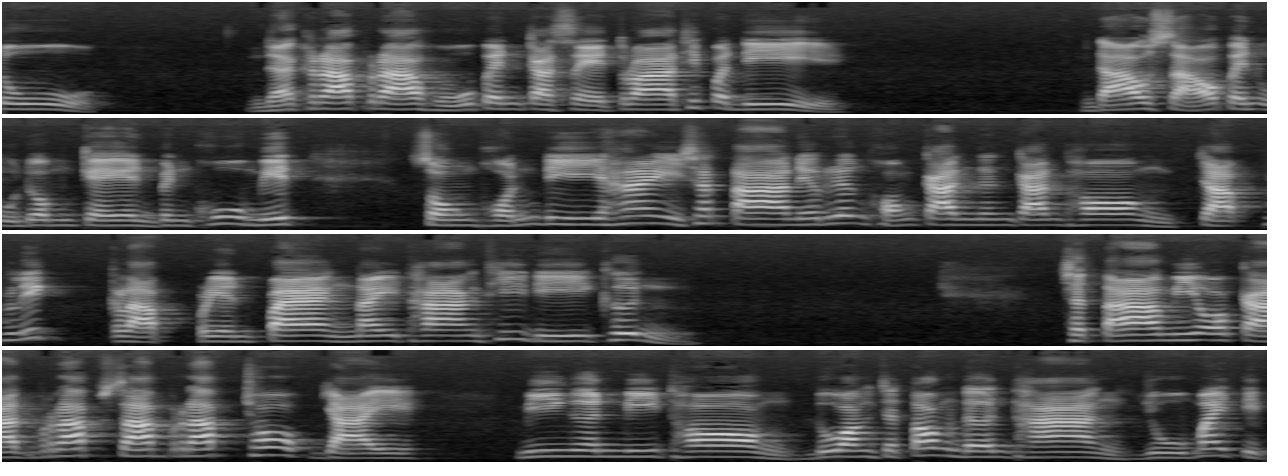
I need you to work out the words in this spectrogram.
นูนะครับ ราหูเป็นเกษตราธิบดี ดาวเสาเป็นอุดมเกณฑ์ เป็นคู่มิตร ส่งผลดีให้ชะตาในเรื่องของการเงินการทองจะพลิกกลับเปลี่ยนแปลงในทางที่ดีขึ้น ชะตามีโอกาสรับทรัพย์รับโชคใหญ่ มีเงินมีทอง ดวงจะต้องเดินทางอยู่ไม่ติด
